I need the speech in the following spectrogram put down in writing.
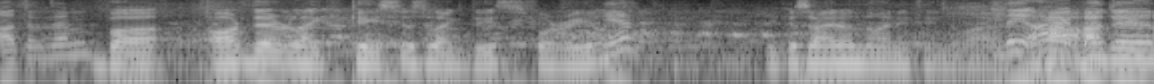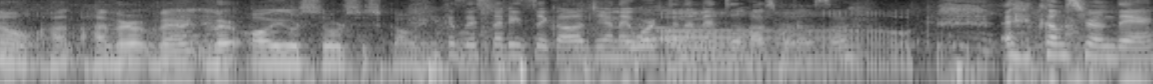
lot of them. But are there like cases like this for real? Yeah, Because I don't know anything about it. They How, are, how but do you know? How, how, where, where, where are your sources coming because I studied psychology and I worked in a mental hospital, so Ah, okay. it comes from there.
